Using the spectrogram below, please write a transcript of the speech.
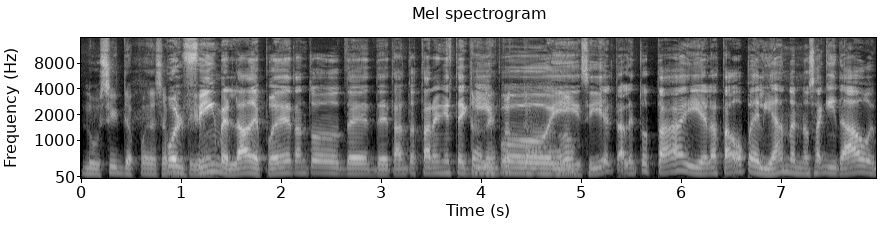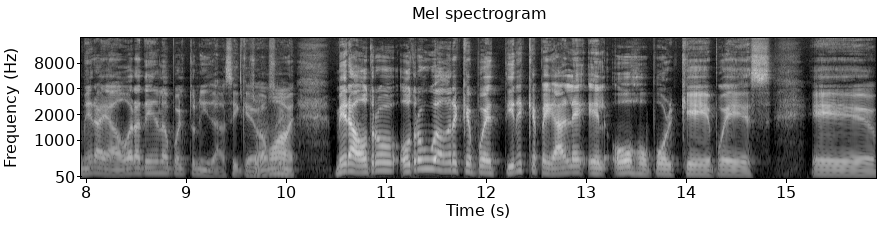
Lucir después de ese Por partido. fin, ¿verdad? Después de tanto, de, de tanto estar en este equipo. Y sí, el talento está y él ha estado peleando, él no se ha quitado. Y mira, y ahora tiene la oportunidad. Así que vamos a ver. Mira, otro, otros jugadores que pues tienes que pegarle el ojo porque pues eh,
